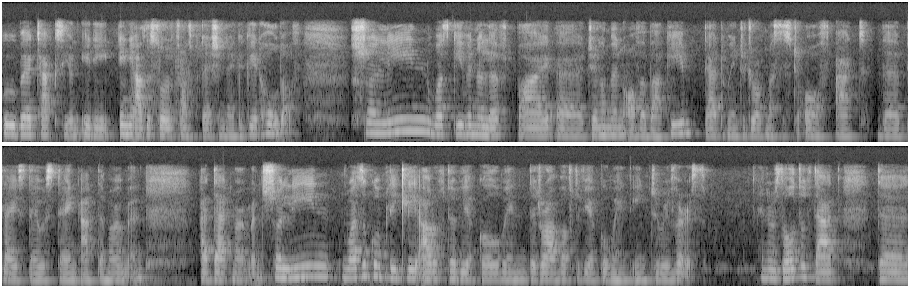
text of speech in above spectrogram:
Uber, taxi, and any, any other sort of transportation they could get hold of. Charlene was given a lift by a gentleman of a bakkie that went to drop my sister off at the place they were staying at the moment. At that moment, Charlene wasn't completely out of the vehicle when the driver of the vehicle went into reverse. And a result of that, the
